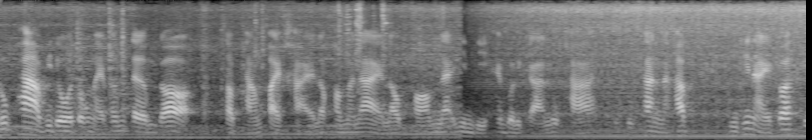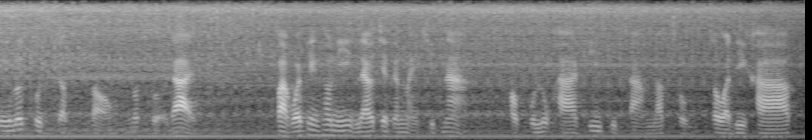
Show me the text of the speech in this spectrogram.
รูปภาพวิดีโอตรงไหนเพิ่มเติมก็สอบถามฝ่ายขายเราเข้ามาได้ เราพร้อมและยินดีให้บริการลูกค้าทุกท่านนะครับ อยู่ที่ไหนก็ซื้อรถขุดกับ 2 รถสวยได้ ฝากไว้เพียงเท่านี้แล้วเจอกันใหม่คลิปหน้า ขอบคุณลูกค้าที่ติดตามรับชม สวัสดีครับ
